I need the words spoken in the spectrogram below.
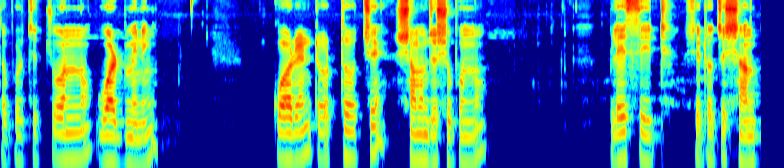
তারপর হচ্ছে চুয়ান্ন ওয়ার্ড মিনিং কোয়ারেন্ট অর্থ হচ্ছে সামঞ্জস্যপূর্ণ প্লেসিড সেটা হচ্ছে শান্ত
